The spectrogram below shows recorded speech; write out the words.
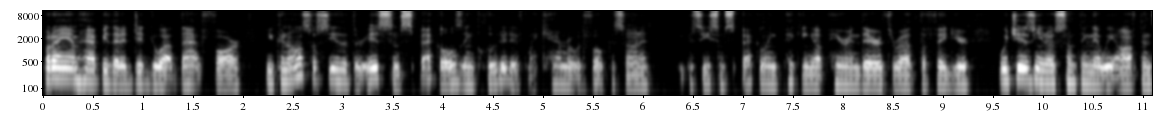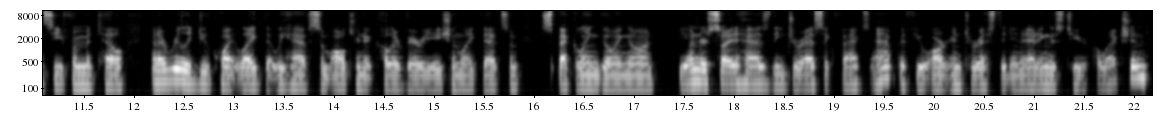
But I am happy that it did go out that far. You can also see that there is some speckles included, if my camera would focus on it. You can see some speckling picking up here and there throughout the figure, which is, you know, something that we often see from Mattel, and I really do quite like that we have some alternate color variation like that, some speckling going on. The underside has the Jurassic Facts app if you are interested in adding this to your collection.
